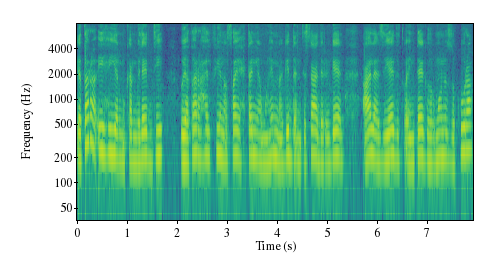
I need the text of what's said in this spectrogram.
يا ترى إيه هي المكملات دي؟ ويا ترى هل في نصايح تانية مهمة جدا تساعد الرجال على زيادة وإنتاج هرمون الذكورة؟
